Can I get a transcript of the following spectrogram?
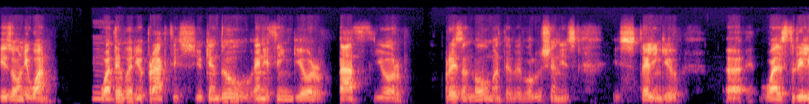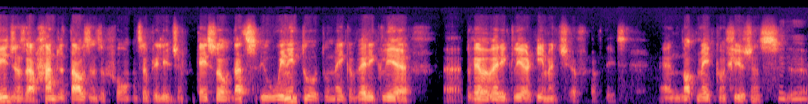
is only one. Mm-hmm. Whatever you practice, you can do anything your path, your present moment of evolution is, is telling you. uh, whilst religions are hundred thousands of forms of religion. Okay, so that's we need to to make a very clear uh, to have a very clear image of, of this and not make confusions. Mm-hmm. Uh,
